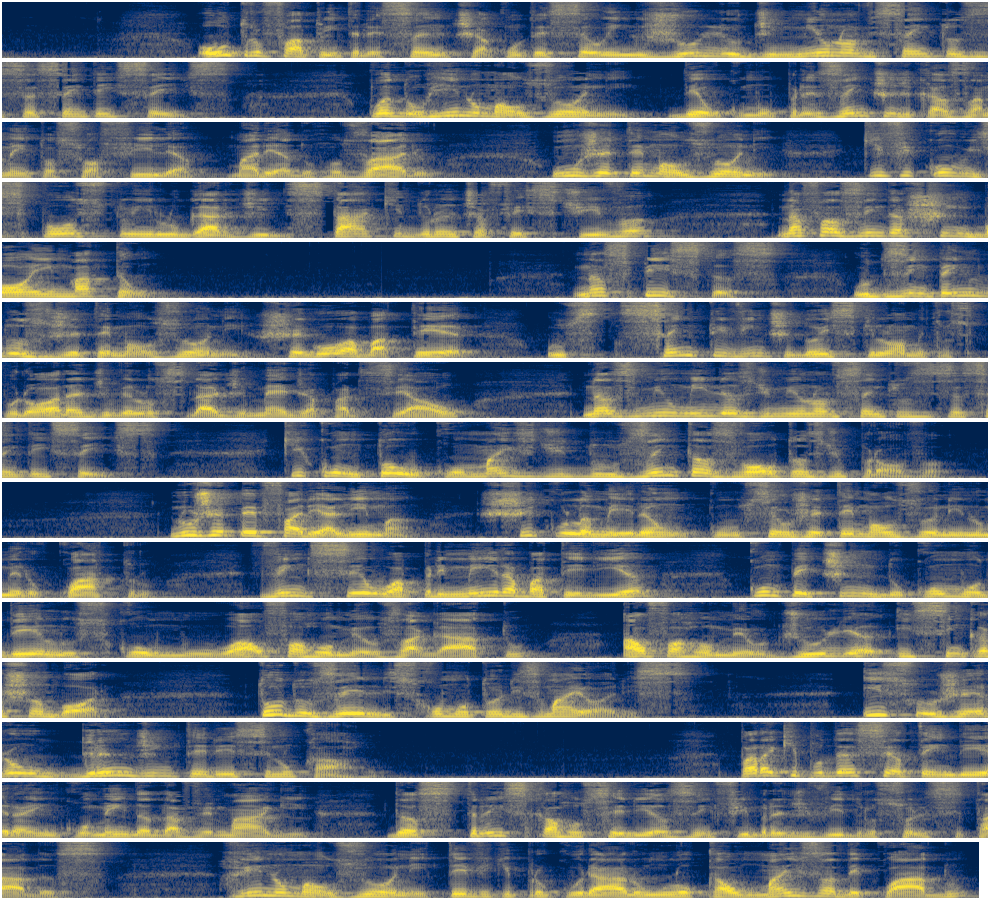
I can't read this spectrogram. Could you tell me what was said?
Outro fato interessante aconteceu em julho de 1966, quando Rino Malzone deu como presente de casamento à sua filha, Maria do Rosário, um GT Malzone que ficou exposto em lugar de destaque durante a festiva na fazenda Chimbó em Matão. Nas pistas, o desempenho dos GT Malzone chegou a bater os 122 km por hora de velocidade média parcial nas mil milhas de 1966, que contou com mais de 200 voltas de prova. No GP Faria Lima, Chico Lameirão, com seu GT Malzone número 4, venceu a primeira bateria, competindo com modelos como o Alfa Romeo Zagato, Alfa Romeo Giulia e Cinca Chambord, todos eles com motores maiores. Isso gerou grande interesse no carro. Para que pudesse atender à encomenda da Vemag das três carrocerias em fibra de vidro solicitadas, Reno Malzone teve que procurar um local mais adequado,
